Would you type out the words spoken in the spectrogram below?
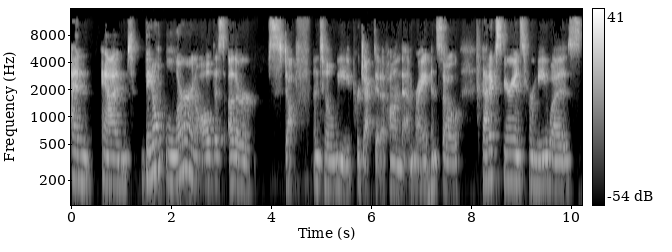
and and they don't learn all this other stuff until we project it upon them right mm-hmm. and so that experience for me was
